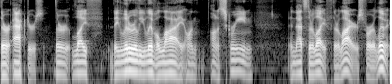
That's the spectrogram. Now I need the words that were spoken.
they're actors. Their life, they literally live a lie on on a screen, and that's their life. They're liars for a living.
